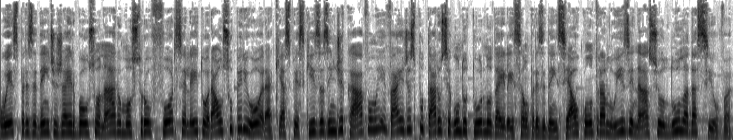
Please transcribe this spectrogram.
O ex-presidente Jair Bolsonaro mostrou força eleitoral superior a que as pesquisas indicavam e vai disputar o segundo turno da eleição presidencial contra Luiz Inácio Lula da Silva.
